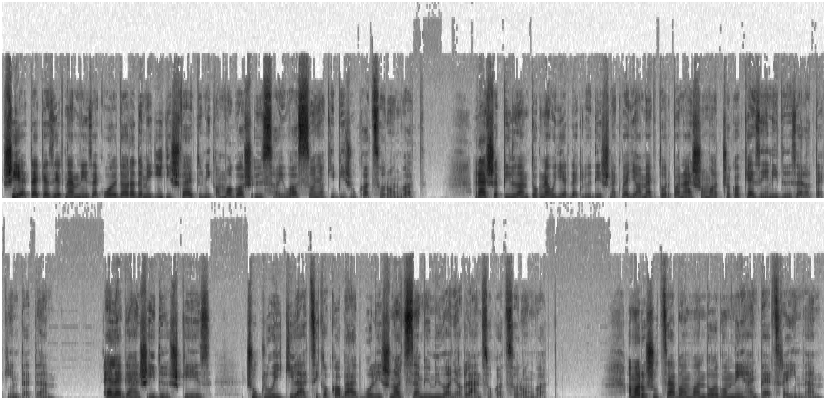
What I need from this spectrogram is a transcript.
Sietek, ezért nem nézek oldalra, de még így is feltűnik a magas, őszhajú asszony, aki bizsukat szorongat. Rá se pillantok, nehogy érdeklődésnek vegye a megtorpanásomat, csak a kezén időzel a tekintetem. Elegáns, idős kéz, csuklói kilátszik a kabátból, és nagy szemű műanyag láncokat szorongat. A Maros utcában van dolgom néhány percre innen.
